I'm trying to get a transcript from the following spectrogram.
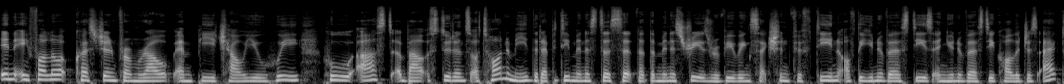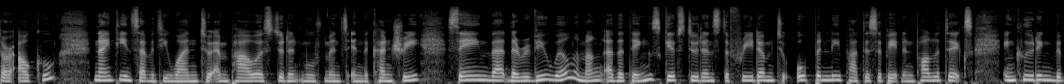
in a follow up question from Raup MP Chow Yu Hui, who asked about students' autonomy. The Deputy Minister said that the ministry is reviewing Section 15 of the Universities and University Colleges Act, or AUKU, 1971, to empower student movements in the country, saying that the review will, among other things, give students the freedom to openly participate in politics, including be-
